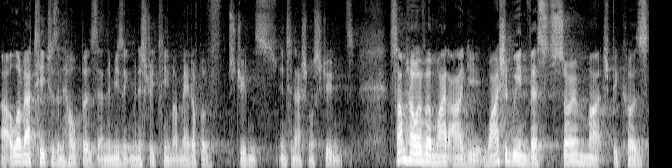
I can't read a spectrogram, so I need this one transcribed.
uh, a lot of our teachers and helpers and the music ministry team are made up of students, international students. Some, however, might argue why should we invest so much because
